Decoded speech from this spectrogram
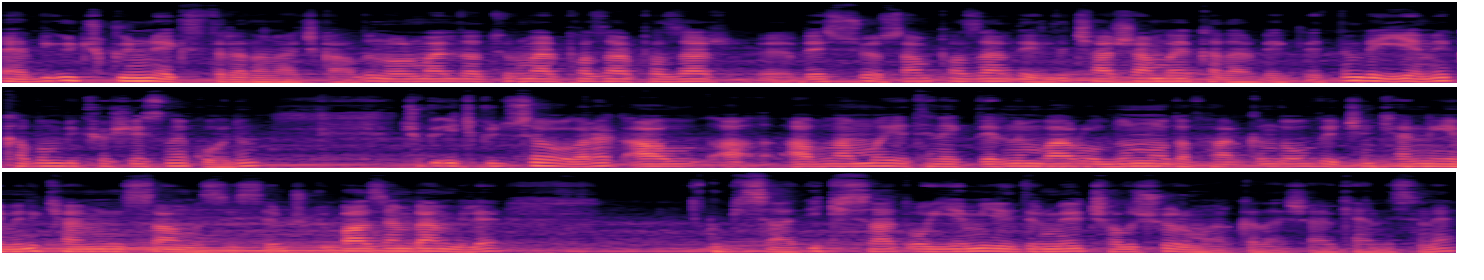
E, bir üç gün ekstradan aç kaldı. Normalde atıyorum her pazar pazar e, besliyorsam pazar değildi. Çarşambaya kadar beklettim ve yemi kabın bir köşesine koydum. Çünkü içgüdüsel olarak av, avlanma yeteneklerinin var olduğunun o da farkında olduğu için kendi yemini kendisi alması isterim. Çünkü bazen ben bile bir saat, iki saat o yemi yedirmeye çalışıyorum arkadaşlar kendisine.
